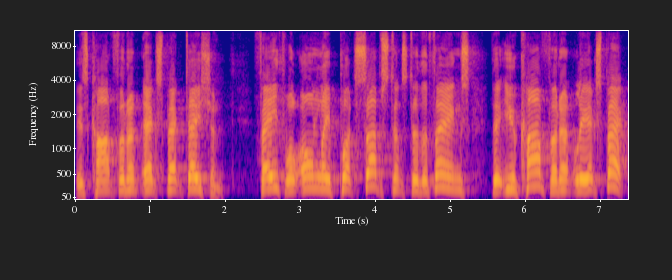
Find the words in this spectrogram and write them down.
is confident expectation. Faith will only put substance to the things that you confidently expect.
